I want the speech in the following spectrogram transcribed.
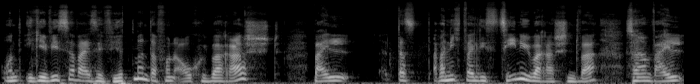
und in gewisser Weise wird man davon auch überrascht, weil das, aber nicht, weil die Szene überraschend war, sondern weil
